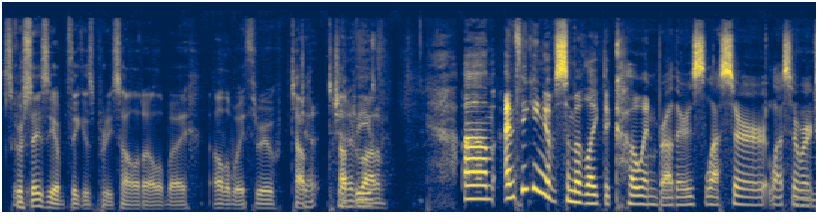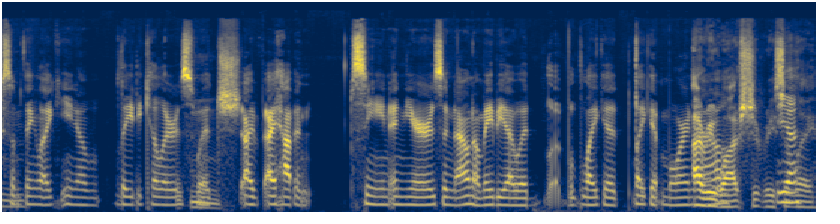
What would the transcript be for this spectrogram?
Scorsese, I think, is pretty solid all the way all the way through, top Gen- top to bottom. Um, I'm thinking of some of like the Coen brothers' lesser lesser works, Mm. something like you know Lady Killers, Mm. which I I haven't seen in years, and I don't know, maybe I would l- like it like it more now. I rewatched it Yeah. recently.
